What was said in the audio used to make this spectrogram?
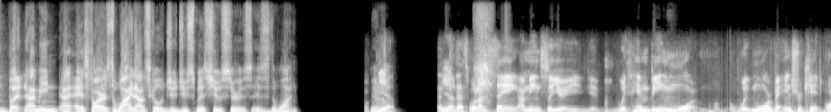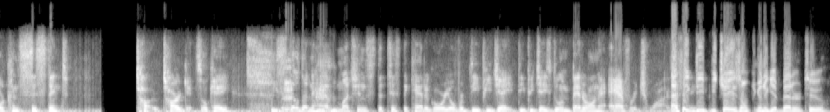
But I mean, as far as the wideouts go, Juju Smith Schuster is, is the one. Okay. You know? Yeah. And Yeah. That's what I'm saying. I mean, so you're you, with him being more with more of an intricate or consistent tar- targets. Okay, he still doesn't have much in statistic category over DPJ. DPJ's doing better on an average wise. I think okay? DPJ is only going to get better too.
